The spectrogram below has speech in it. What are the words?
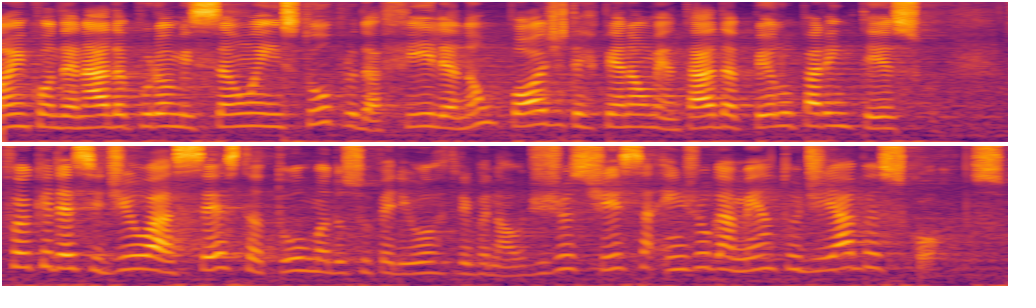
Mãe condenada por omissão em estupro da filha não pode ter pena aumentada pelo parentesco. Foi o que decidiu a sexta turma do Superior Tribunal de Justiça em julgamento de habeas corpus.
